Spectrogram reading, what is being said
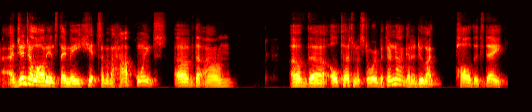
A Gentile audience, they may hit some of the high points of the um of the Old Testament story, but they're not going to do like Paul did today,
